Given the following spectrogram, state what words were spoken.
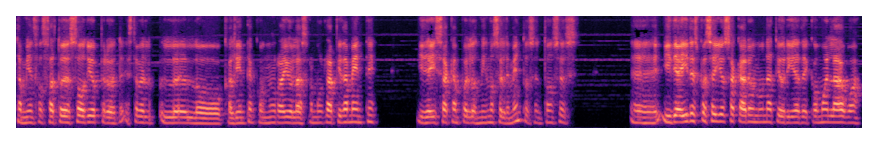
también fosfato de sodio, pero esta vez lo, calientan con un rayo láser muy rápidamente y de ahí sacan pues los mismos elementos. Entonces, eh, y de ahí después ellos sacaron una teoría de cómo el agua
